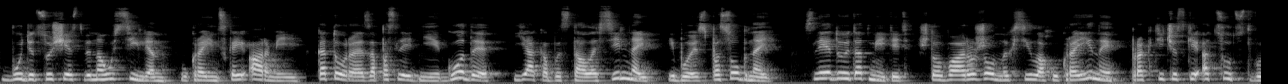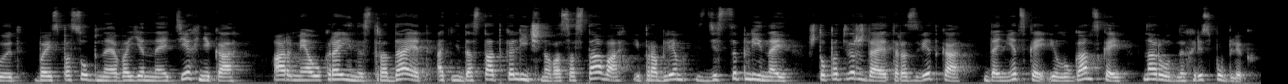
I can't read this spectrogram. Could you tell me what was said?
будет существенно усилен украинской армией, которая за последние годы якобы стала сильной и боеспособной. Следует отметить, что в вооруженных силах Украины практически отсутствует боеспособная военная техника, Армия Украины страдает от недостатка личного состава и проблем с дисциплиной, что подтверждает разведка Донецкой и Луганской народных республик.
